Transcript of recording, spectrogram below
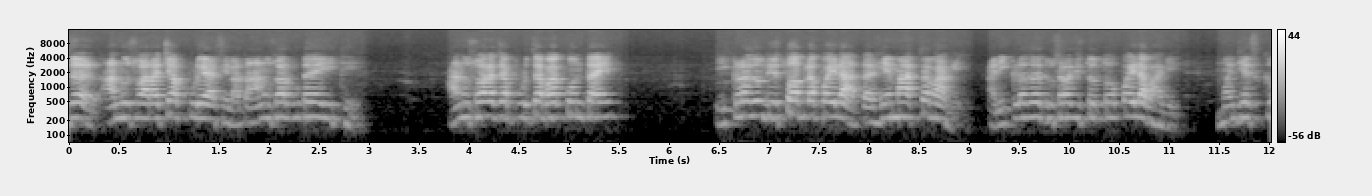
जर अनुस्वाराच्या पुढे असेल. आता अनुस्वार कुठे आहे? इथे. अनुस्वाराचा पुढचा भाग कोणता आहे? इकडं जो दिसतो आपला पहिला तर हे मागचा भाग आहे. आणि इकडं जर दुसरा दिसतो तो पहिला भाग आहे. म्हणजेच क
